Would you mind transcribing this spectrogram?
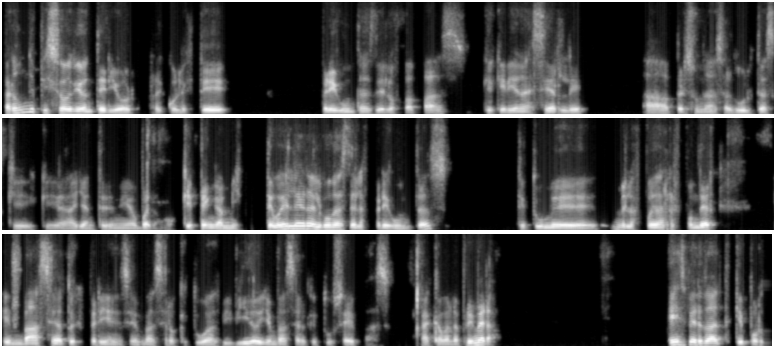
Para un episodio anterior recolecté preguntas de los papás que querían hacerle a personas adultas que, hayan tenido, bueno, que tengan mi... Te voy a leer algunas de las preguntas que tú me, me las puedas responder en base a tu experiencia, en base a lo que tú has vivido y en base a lo que tú sepas. Acaba la primera. ¿Es verdad que por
